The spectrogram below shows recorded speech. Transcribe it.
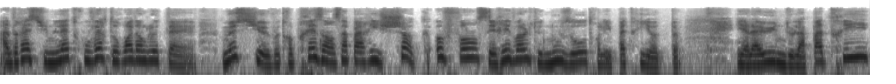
adresse une lettre ouverte au roi d'Angleterre. Monsieur, votre présence à Paris choque, offense et révolte nous autres, les patriotes. Et à la une de la patrie,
